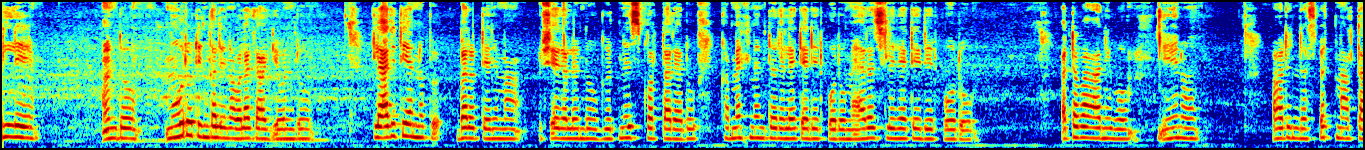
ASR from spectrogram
ಇಲ್ಲಿ ಒಂದು ಮೂರು ತಿಂಗಳಿನ ಒಳಗಾಗಿ ಒಂದು ಕ್ಲಾರಿಟಿಯನ್ನು ಬರುತ್ತೆ. ನಿಮ್ಮ ವಿಷಯದಲ್ಲಿ ಒಂದು ಗುಡ್ ನ್ಯೂಸ್ ಕೊಡ್ತಾರೆ. ಅದು ಕಮಿಟ್ಮೆಂಟ್ ರಿಲೇಟೆಡ್ ಇರ್ಬೋದು ಮ್ಯಾರೇಜ್ ರಿಲೇಟೆಡ್ ಇರ್ಬೋದು. ಅಥವಾ ನೀವು ಏನು ಅವರಿಂದ ರೆಸ್ಪೆಕ್ಟ್ ಮಾಡ್ತಾ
